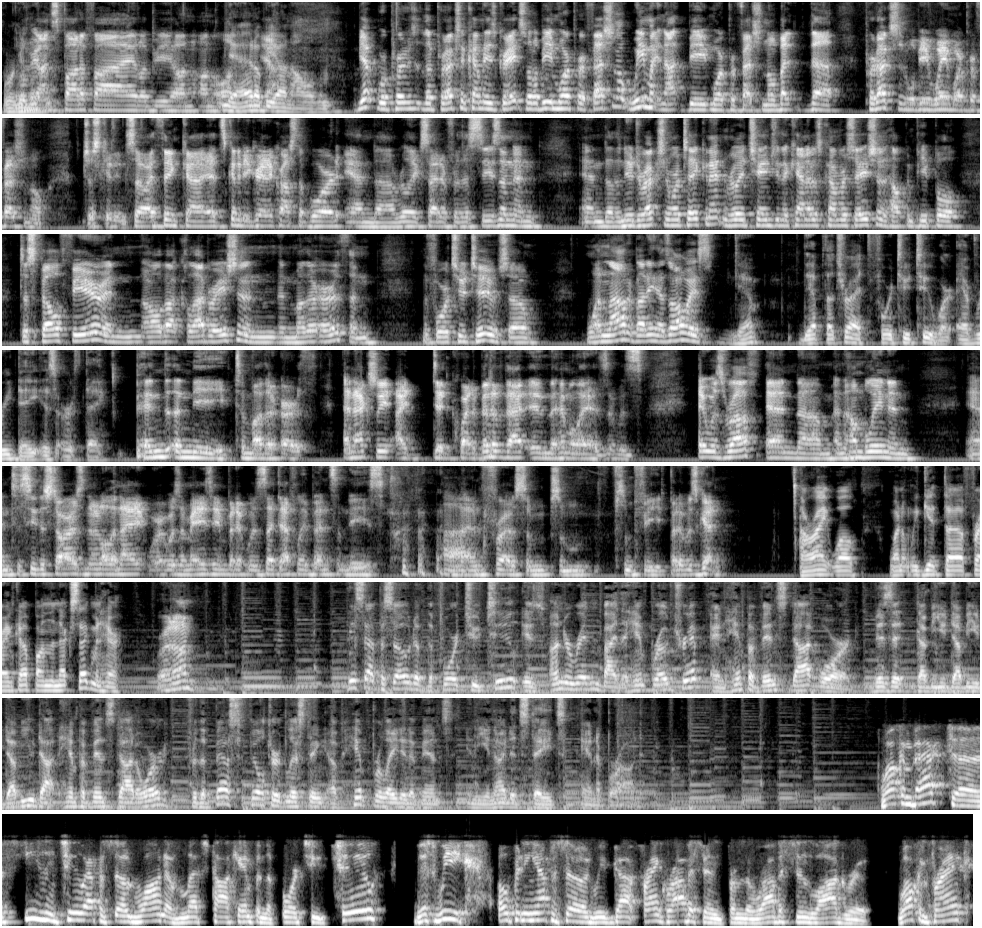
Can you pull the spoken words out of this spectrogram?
we're it'll gonna, be on Spotify. It'll be on on all. Yeah, it'll yeah. be on all of them. Yep, we're the production company is great, so it'll be more professional. We might not be more professional, but the production will be way more professional. Just kidding. So I think uh, it's going to be great across the board, and uh, really excited for this season and and uh, the new direction we're taking it, and really changing the cannabis conversation and helping people dispel fear and all about collaboration and, and Mother Earth and the four two two. So one louder, buddy, as always. Yep. Yep, that's right. 422, where every day is Earth Day. Bend a knee to Mother Earth. And actually, I did quite a bit of that in the Himalayas. It was, it was rough and um, and humbling, and and to see the stars in the middle of the night where it was amazing. But it was I definitely bent some knees uh, and froze some some some feet, but it was good. All right, well, why don't we get uh, Frank up on the next segment here? Right on. This episode of the 422 is underwritten by the Hemp Road Trip and hempevents.org. Visit www.hempevents.org for the best filtered listing of hemp related events in the United States and abroad. Welcome back to season two, episode one of Let's Talk Hemp in the 422. This week, opening episode, we've got Frank Robison from the Robison Law Group. Welcome, Frank.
